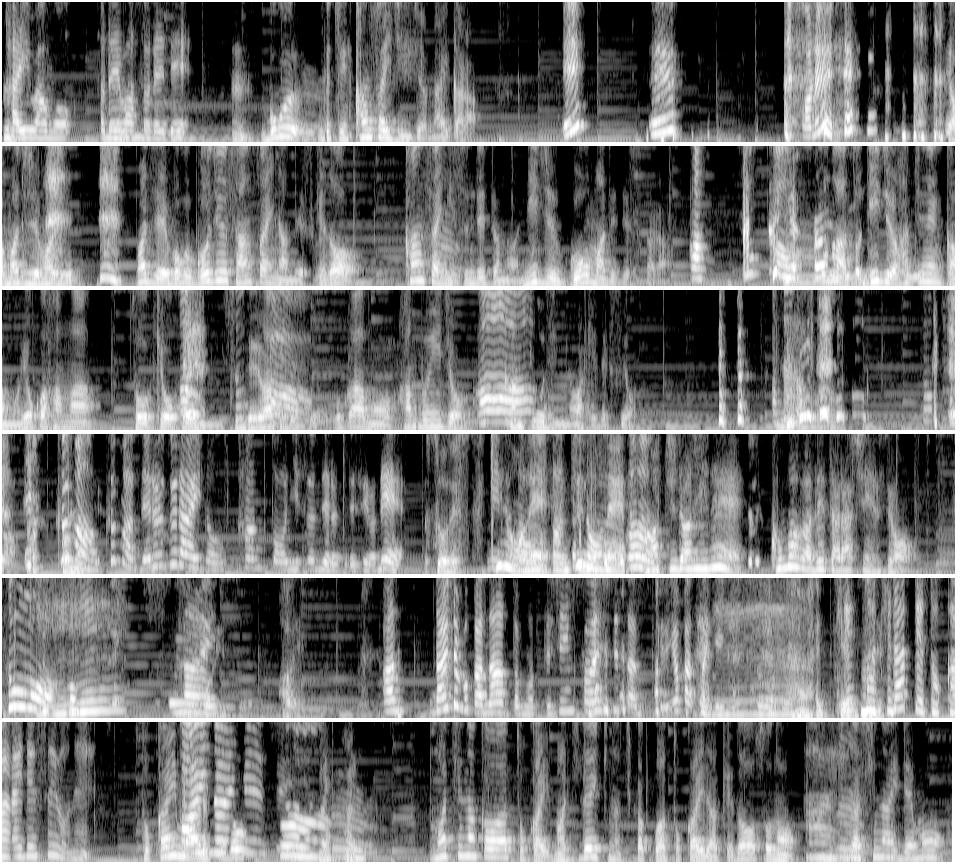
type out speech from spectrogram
会話も。それはそれで、うん、僕、うん。別に関西人じゃないから。え？え？あれ？いやマジでマジで。マジで僕53歳なんですけど関西に住んでたのは25までですから、あそっか。この後28年間も横浜東京方面に住んでるわけですよ。僕はもう半分以上関東人なわけですよ なるほど。えそうクマなんです。クマ出るぐらいの関東に住んでるんですよね？そうです。昨日ねさんちの昨日ね、うん。町田にね熊が出たらしいんですよ。そう、えー。すごいですよ。はい。あ大丈夫かなと思って心配してたんですけどよかった元気。そうで。え、町田って都会ですよね。都会もあるけど都会なイメージ。うん。はいはい街中は都会町田駅の近くは都会だけどそのはい。町田市内でも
